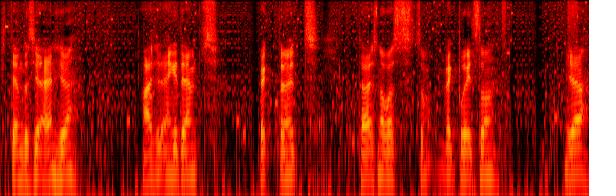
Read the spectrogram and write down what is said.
Ich dämme das hier ein, hier. Alles wird eingedämmt. Weg damit. Da ist noch was zum Wegbrezeln. Ja.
